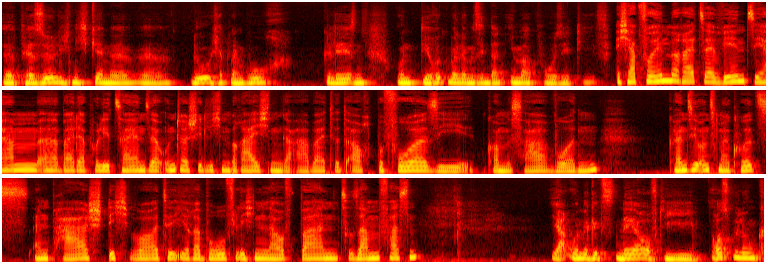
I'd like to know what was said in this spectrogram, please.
äh, persönlich nicht kenne. Äh, du, ich habe dein Buch gelesen und die Rückmeldungen sind dann immer positiv. Ich habe vorhin bereits erwähnt, Sie haben äh, bei der Polizei in sehr unterschiedlichen Bereichen gearbeitet, auch bevor Sie Kommissar wurden. Können Sie uns mal kurz ein paar Stichworte Ihrer beruflichen Laufbahn zusammenfassen? Ja, ohne jetzt näher auf die Ausbildung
